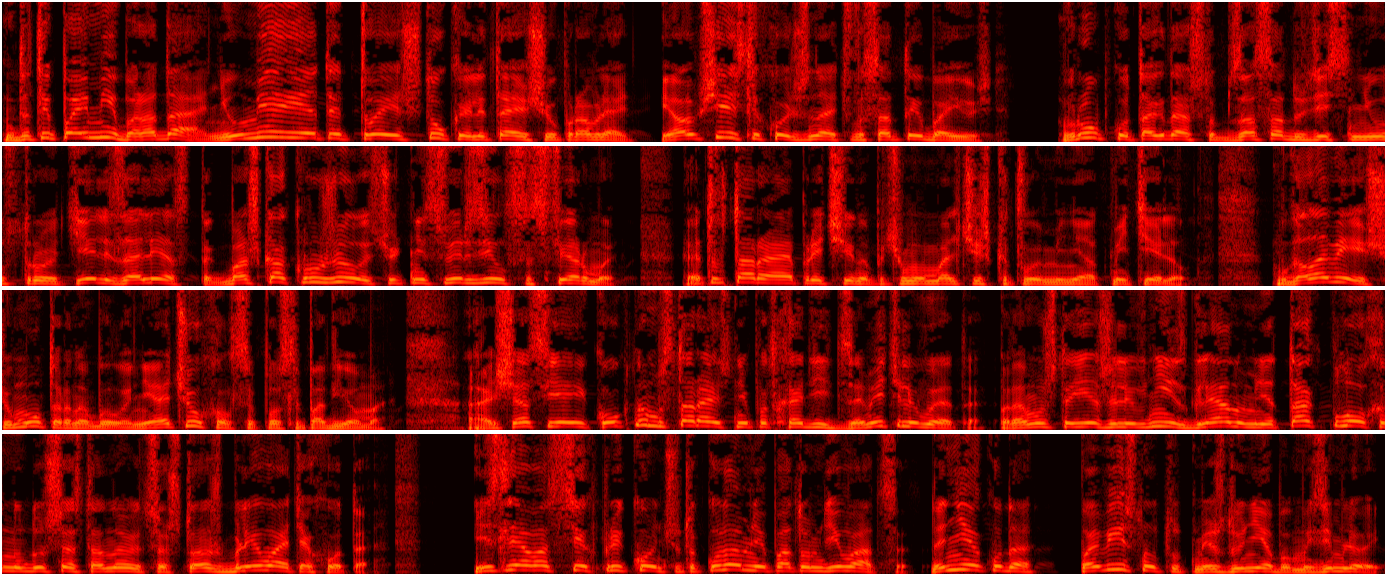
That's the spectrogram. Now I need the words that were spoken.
«Да ты пойми, борода, не умею я этой твоей штукой летающей управлять. Я вообще, если хочешь знать, высоты боюсь. В рубку тогда, чтобы засаду здесь не устроить, еле залез, так башка кружилась, чуть не сверзился с фермы. Это вторая причина, почему мальчишка твой меня отметелил. В голове еще муторно было, не очухался после подъема. А сейчас я и к окнам стараюсь не подходить, заметили вы это? Потому что ежели вниз гляну, мне так плохо на душе становится, что аж блевать охота. Если я вас всех прикончу, то куда мне потом деваться? Да некуда. Повисну тут между небом и землей».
